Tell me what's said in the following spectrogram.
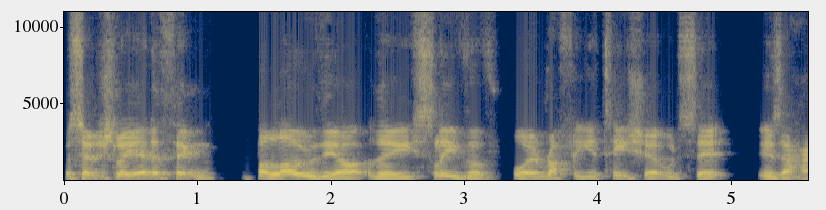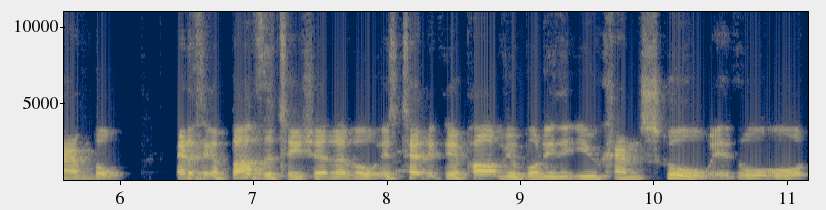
essentially, anything below the uh, the sleeve of where roughly your t-shirt would sit is a handball. Anything above the t-shirt level is technically a part of your body that you can score with or, or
